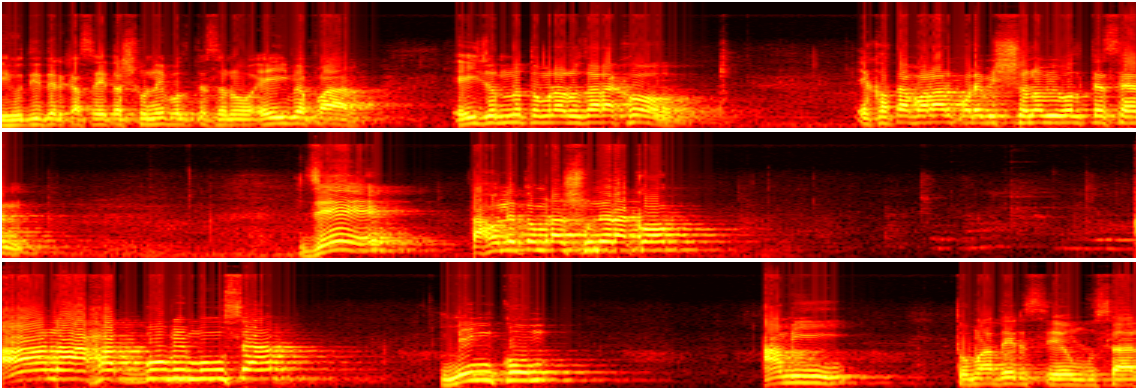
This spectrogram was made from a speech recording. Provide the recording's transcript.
ইহুদিদের কাছে এটা শুনে বলতেছেন, ও, এই ব্যাপার। এই জন্য তোমরা রোজা রাখো। একথা বলার পরে বিশ্বনবী বলতেছেন, যে, তাহলে তোমরা শুনে রাখো আনা হাব্বু বি মুসা মিনকুম, আমি তোমাদের চেয়েও মুসার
